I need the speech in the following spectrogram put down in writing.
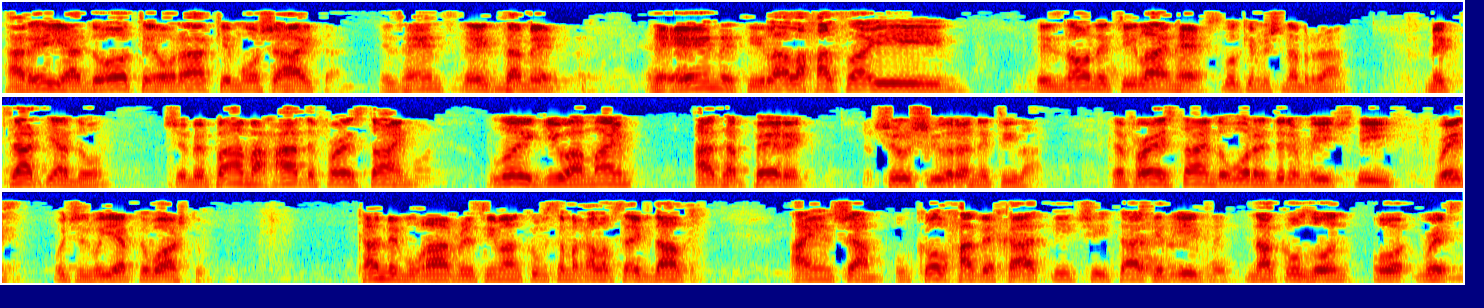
hare yado tehora kemo shahaita. His hand stayed tameh. De'en netila lahasayin. There's no netila in halves. Look at Mishnah Berurah. Mekzat yado. שבפעם the first time, לא הגיעו המים עד הפרק shushura שיעור The first time the water didn't reach the wrist, which is where you have to wash to. כאן מבואר בסימן קס"א סעיף Ayin sham. Ukol havechat each shita could eat knuckles on or wrist.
